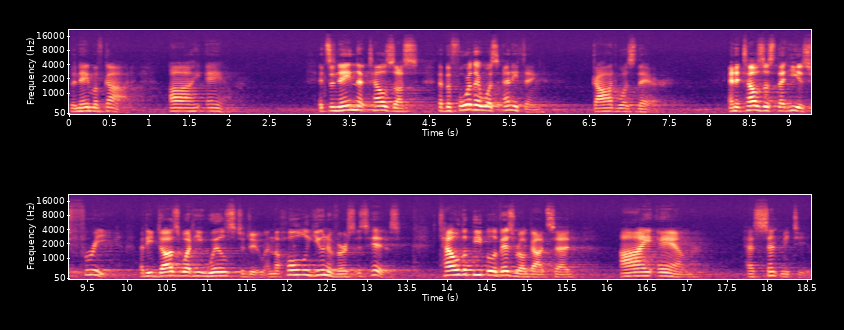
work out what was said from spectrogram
the name of God. I am. It's a name that tells us that before there was anything, God was there. And it tells us that He is free, that He does what He wills to do, and the whole universe is His. Tell the people of Israel, God said, I am has sent me to you.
